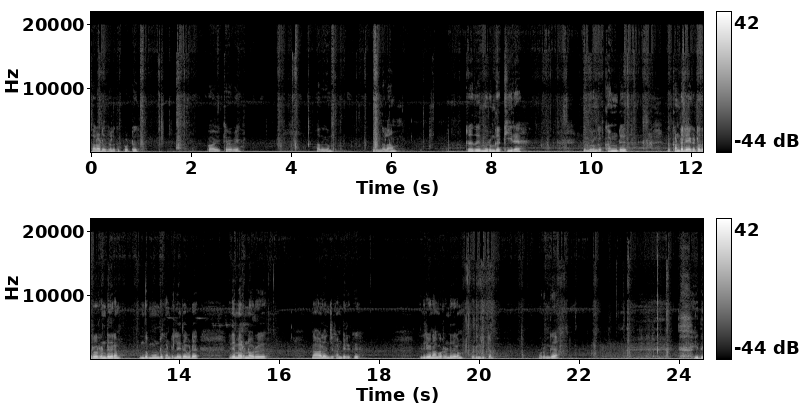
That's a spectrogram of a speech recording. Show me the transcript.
சலாடுகளுக்கு போட்டு பாவிக்கிறவை. அதுவும் பிடுங்கலாம். மற்றது முருங்கைக்கீரை இது முருங்கை கண்டு இந்த கண்டிலே கிட்டத்தட்ட ஒரு ரெண்டு தரம். இந்த மூன்று கண்டில் இதை விட இதே மாதிரி ஒரு நாலஞ்சு கண்டு இருக்குது இதுலேயே நாங்கள் ஒரு ரெண்டு தரம் பிடுங்கிட்டோம். முருங்கை. இது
